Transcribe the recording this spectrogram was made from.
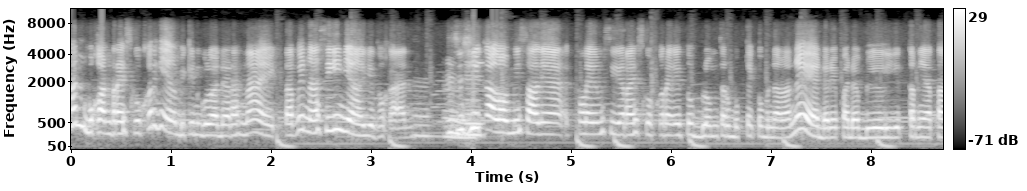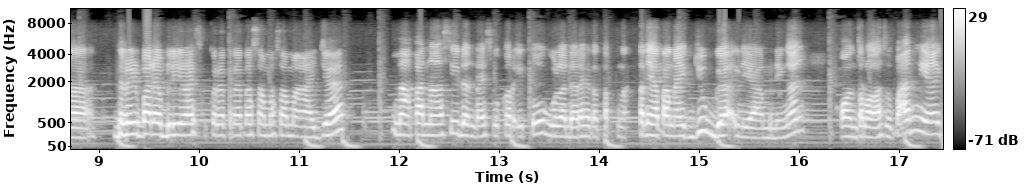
kan bukan rice cookernya yang bikin gula darah naik, tapi nasinya gitu kan. Hmm. Jadi kalau misalnya klaim si rice cooker itu belum terbukti kebenarannya ya daripada beli ternyata daripada beli rice cooker ternyata sama-sama aja makan nasi dan rice cooker itu gula darahnya tetap na- ternyata naik juga ya mendingan kontrol asupannya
